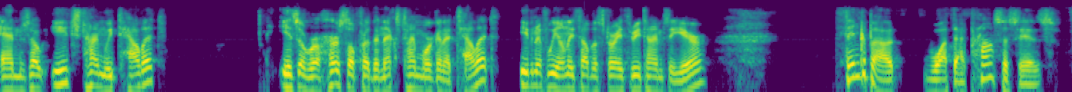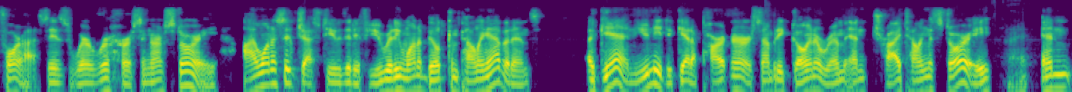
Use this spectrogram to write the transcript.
And so each time we tell it is a rehearsal for the next time we're going to tell it, even if we only tell the story three times a year. Think about what that process is for us is we're rehearsing our story. I want to suggest to you that if you really want to build compelling evidence, again, you need to get a partner or somebody go in a room and try telling a story right. and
